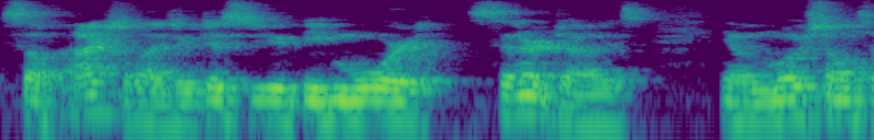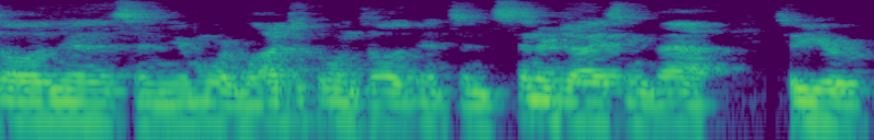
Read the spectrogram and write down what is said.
self-actualize or just you be more synergized. You know, emotional intelligence and your more logical intelligence and synergizing that. So you're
